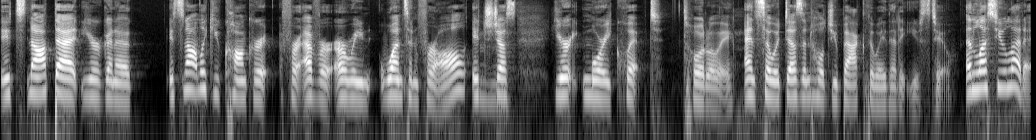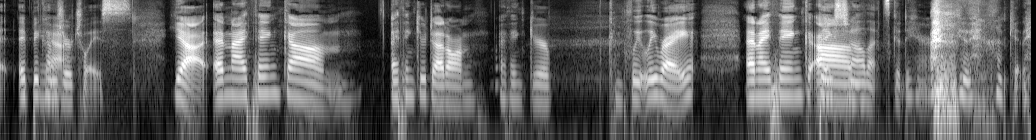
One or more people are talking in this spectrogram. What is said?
It's not that you're gonna. It's not like you conquer it forever, or I mean, once and for all. It's Mhm. just you're more equipped, totally. and so it doesn't hold you back the way that it used to, unless you let it. It becomes Yeah. your choice. Yeah, and I think um I think you're dead on. I think you're completely right. And I think Thanks, um, Janelle. That's good to hear. I'm kidding. I'm kidding.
